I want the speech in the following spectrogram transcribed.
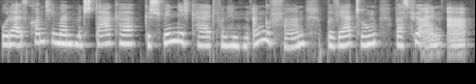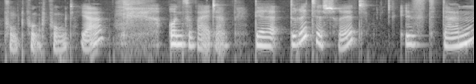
Oder es kommt jemand mit starker Geschwindigkeit von hinten angefahren, Bewertung, was für ein A, Punkt, Punkt, Punkt, ja, und so weiter. Der dritte Schritt ist dann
